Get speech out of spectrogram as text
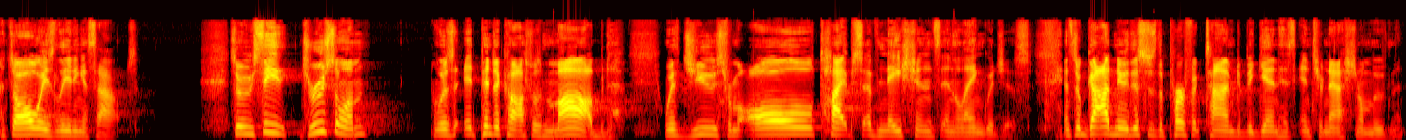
It's always leading us out. So we see Jerusalem was at Pentecost was mobbed with Jews from all types of nations and languages. And so God knew this was the perfect time to begin his international movement.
